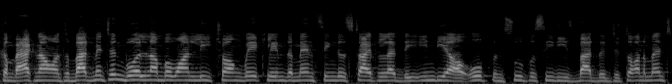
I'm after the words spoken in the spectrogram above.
Come back now onto badminton. World number one Lee Chong Wei claimed the men's singles title at the India Open Super Series badminton tournament,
